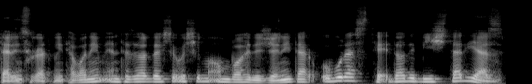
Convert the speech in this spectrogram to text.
در این صورت می توانیم انتظار داشته باشیم آن واحد ژنی در عبور از تعداد بیشتری از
